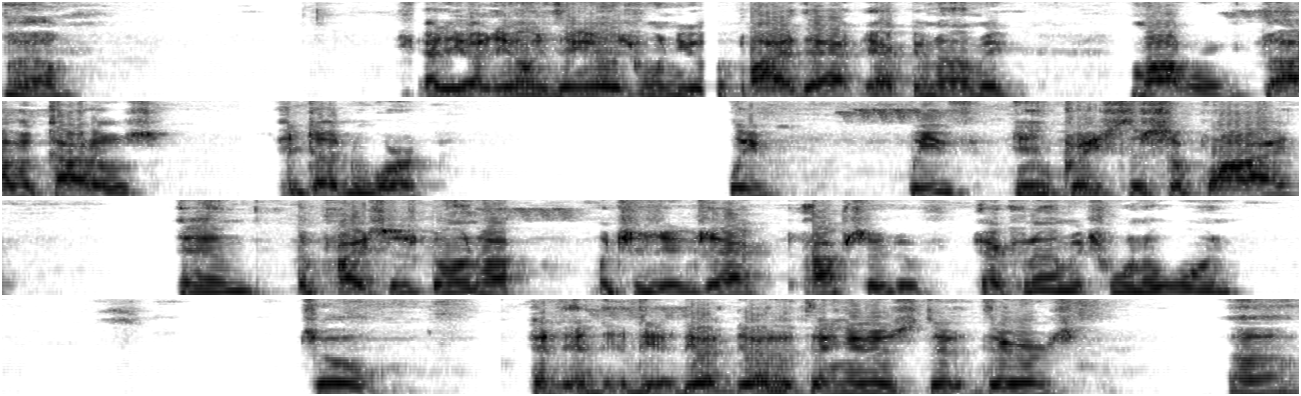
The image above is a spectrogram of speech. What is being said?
Well, yeah, the, the only thing is when you apply that economic model to avocados, it doesn't work. We've we've increased the supply, and the price has gone up, which is the exact opposite of economics 101. So, and and the the, the other thing is that there's, uh,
